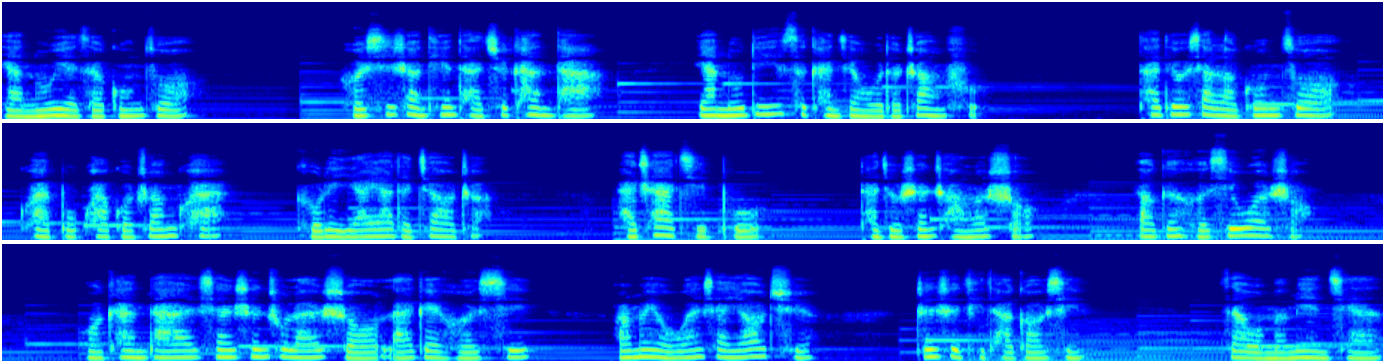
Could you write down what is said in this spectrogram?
雅奴也在工作。荷西上天台去看他，雅奴第一次看见我的丈夫。他丢下了工作，快步跨过砖块，口里呀呀地叫着。还差几步，他就伸长了手，要跟荷西握手。我看他先伸出来手来给荷西，而没有弯下腰去，真是替他高兴。在我们面前，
